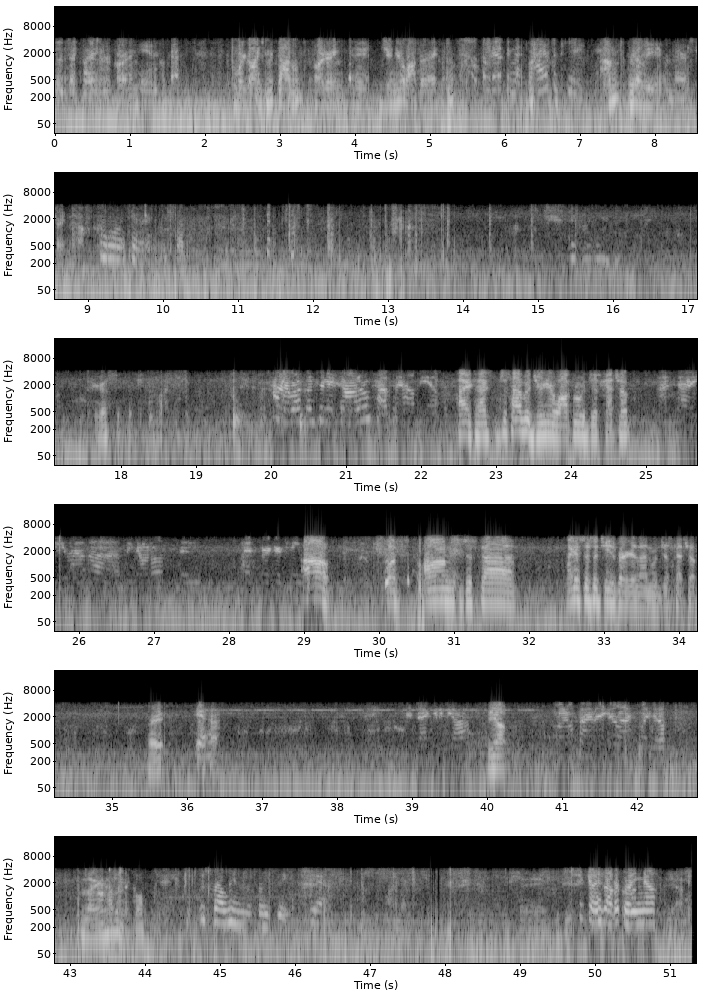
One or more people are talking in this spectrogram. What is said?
Does it say there's a recording? Yeah. Okay. We're going to McDonald's, ordering a Junior Whopper right now. I'm gonna be mad. I have to pee. I'm really embarrassed right now. Oh, okay, right. I guess see if I can find Hi, welcome to McDonald's. How can I help you? Hi, can I just have a Junior Whopper with just ketchup? I'm sorry, you have a McDonald's and Burger King. Oh. Whoops. um, just, uh, I guess just a cheeseburger then with just ketchup. Right? Yeah. Is that going to be all? Yep. 105 at your last. Does anyone have a nickel? It's probably in the front seat. Yeah. Can I stop recording now? Yeah.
